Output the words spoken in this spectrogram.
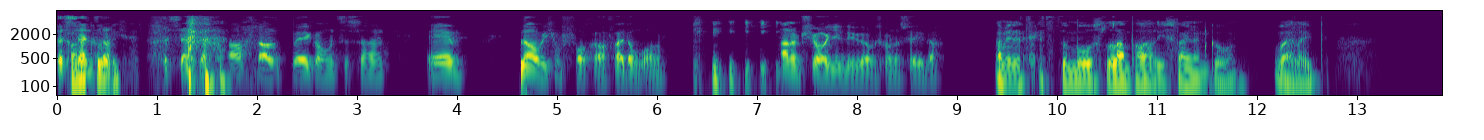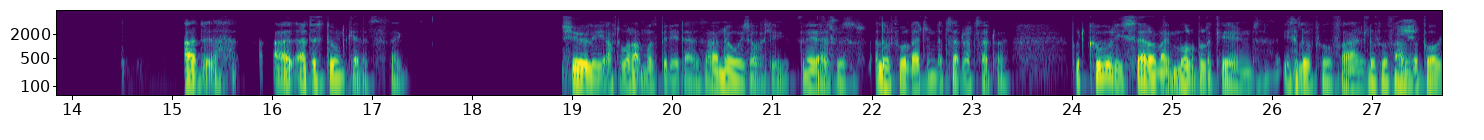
The Conor centre, the centre half that we're going to sign. Um, no, we can fuck off. I don't want him. And I'm sure you knew I was going to say that. I mean, it's it's the most Lampardy signing going. Where like, I I just don't get it. Like, surely after what happened with Benitez, and I know he's obviously Benitez was a Liverpool legend, etc., etc. But Coady said on like multiple occasions he's a Liverpool fan. He's a Liverpool fan as a boy.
